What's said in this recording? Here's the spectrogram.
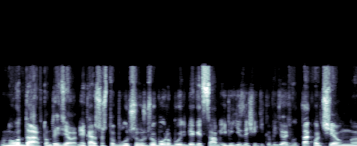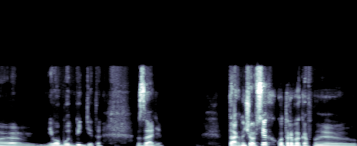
Ну вот да, в том-то и дело. Мне кажется, что лучше у Джо Буру будет бегать сам и видеть защитников и делать вот так вот, чем э, его будут бить где-то сзади. Так, ну что, всех кутербэков мы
